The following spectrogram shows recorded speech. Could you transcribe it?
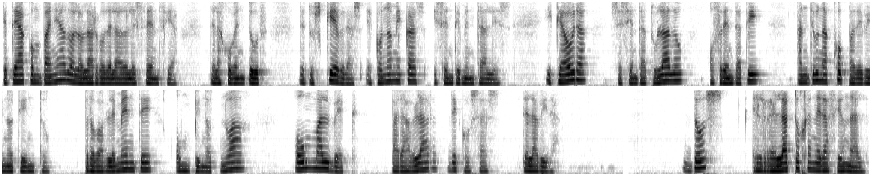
que te ha acompañado a lo largo de la adolescencia, de la juventud, de tus quiebras económicas y sentimentales, y que ahora se sienta a tu lado o frente a ti ante una copa de vino tinto, probablemente un Pinot Noir o un Malbec, para hablar de cosas de la vida. 2. El relato generacional.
